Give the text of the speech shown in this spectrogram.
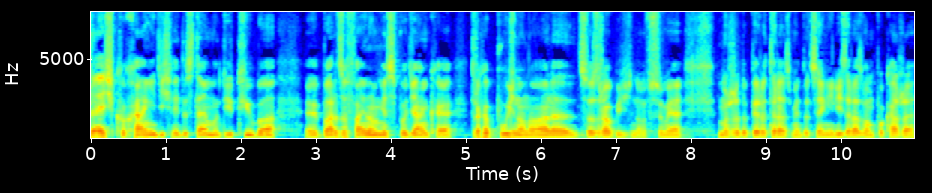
Cześć kochani, dzisiaj dostałem od YouTube'a e, bardzo fajną niespodziankę. Trochę późno, no ale co zrobić? No w sumie może dopiero teraz mnie docenili, zaraz wam pokażę.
